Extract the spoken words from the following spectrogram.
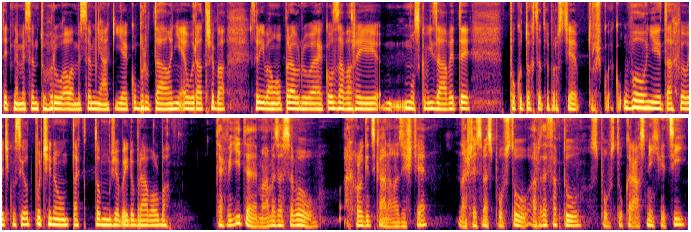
teď nemyslím tu hru, ale myslím nějaký jako brutální eura třeba, který vám opravdu jako zavaří mozkový závity, pokud to chcete prostě trošku jako uvolnit a chviličku si odpočinout, tak to může být dobrá volba. Tak vidíte, máme za sebou archeologická naleziště, našli jsme spoustu artefaktů, spoustu krásných věcí.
